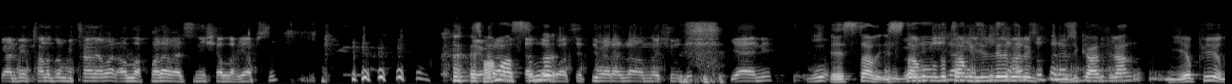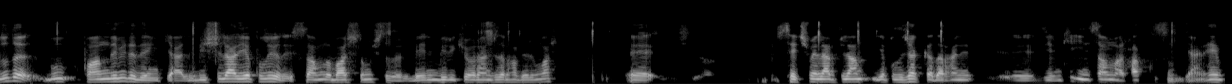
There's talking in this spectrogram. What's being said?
yani benim tanıdığım bir tane var. Allah para versin inşallah yapsın. Abi, aslında- bahsettiğim herhalde anlaşıldı. Yani bu Estağfurullah. bir İstanbul'da tam birileri böyle hem müzikal falan yapıyordu da bu pandemi de denk geldi. Bir şeyler yapılıyordu. İstanbul'da başlamıştı böyle. Benim bir iki öğrenciden haberim var. Ee, seçmeler falan yapılacak kadar hani e, diyelim ki insan var haklısın. Yani hem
